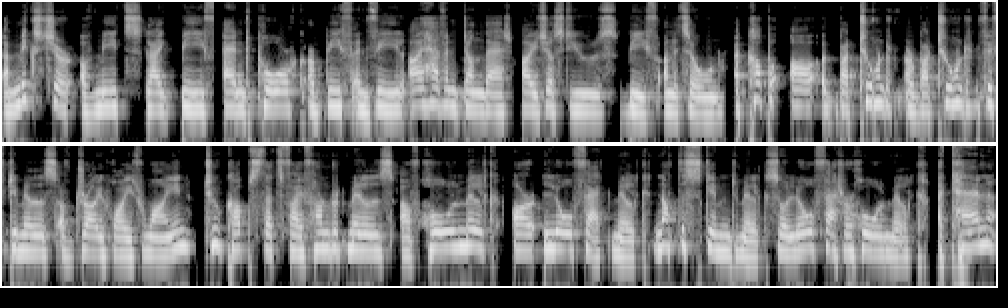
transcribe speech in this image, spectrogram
a mixture of meats like beef and pork or beef and veal. I haven't done that. I just use beef on its own, a cup of about 200 or about 250 mils of dry white wine, two cups, that's 500 mils of whole milk or low fat milk, not the skimmed milk, so low fat or whole milk, a can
